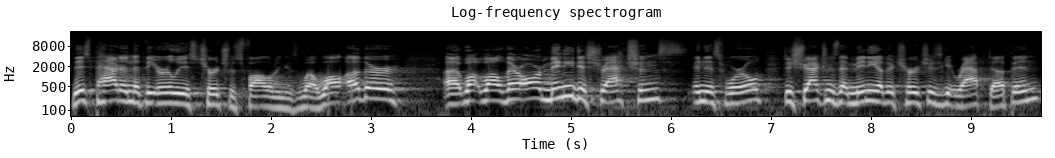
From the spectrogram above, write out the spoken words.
This pattern that the earliest church was following as well. While other uh, while, while, there are many distractions in this world, distractions that many other churches get wrapped up in,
